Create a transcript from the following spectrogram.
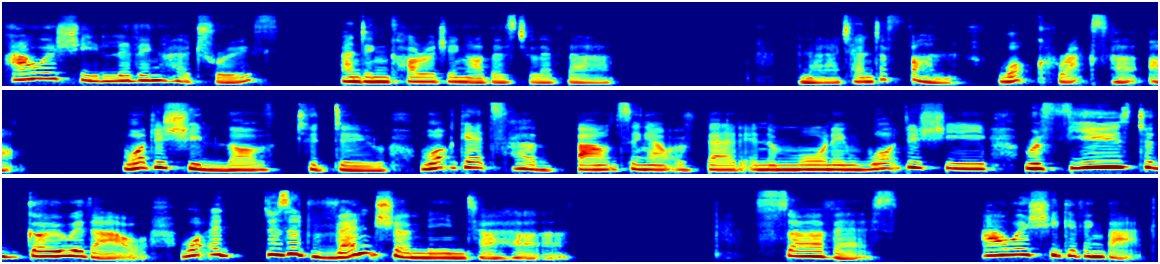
How is she living her truth and encouraging others to live there? And then I turn to fun. What cracks her up? What does she love to do? What gets her bouncing out of bed in the morning? What does she refuse to go without? What does adventure mean to her? Service. How is she giving back?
